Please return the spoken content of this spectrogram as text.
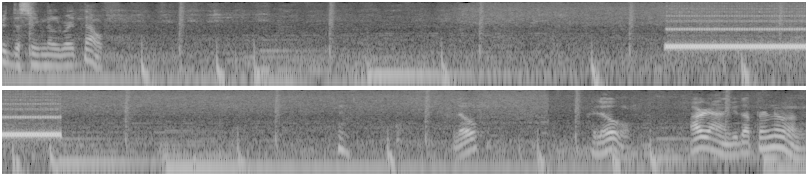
With the signal right now? Hello? Hello? Ariane, good afternoon.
